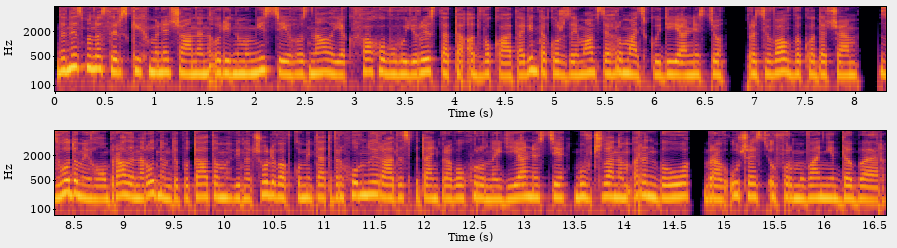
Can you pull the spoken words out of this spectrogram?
Денис Монастирський хмельничанин. У рідному місті його знали як фахового юриста та адвоката. Він також займався громадською діяльністю, працював викладачем. Згодом його обрали народним депутатом. Він очолював комітет Верховної Ради з питань правоохоронної діяльності, був членом РНБО, брав участь у формуванні ДБР.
